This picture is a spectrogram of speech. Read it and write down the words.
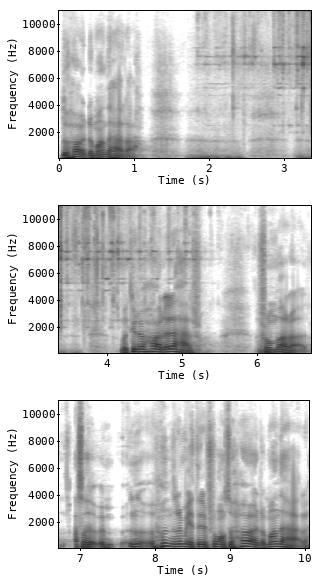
då hörde man det här. Man kunde höra det här från bara, alltså hundra meter ifrån så hörde man det här.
